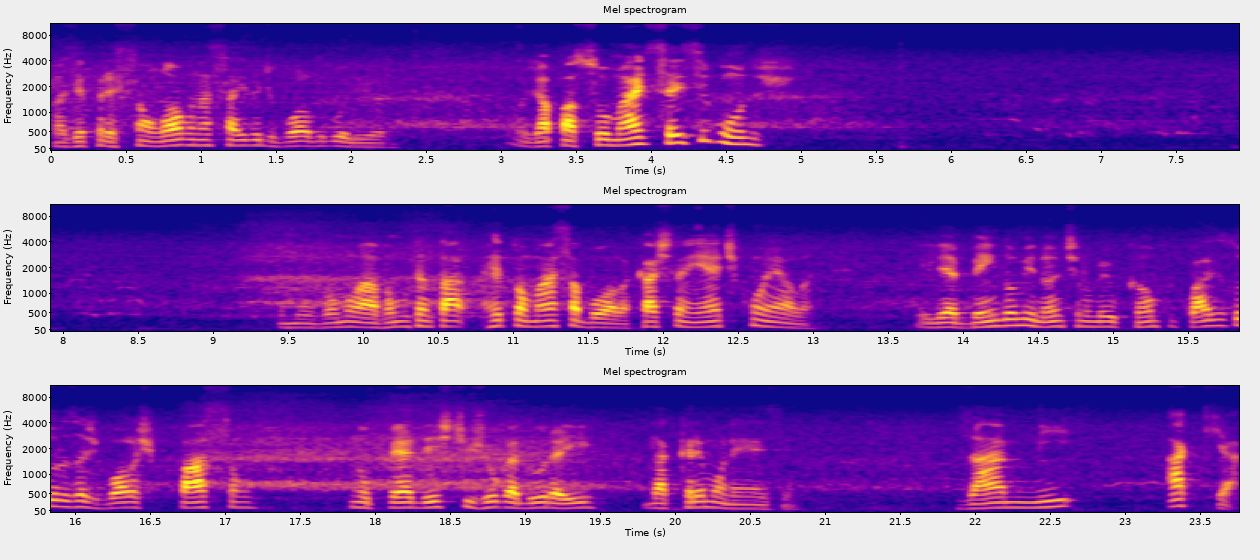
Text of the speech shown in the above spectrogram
Fazer pressão logo na saída de bola do goleiro. Já passou mais de 6 segundos. Vamos, vamos lá, vamos tentar retomar essa bola. Castanhete com ela. Ele é bem dominante no meio campo. Quase todas as bolas passam no pé deste jogador aí da Cremonese. Zami Akia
